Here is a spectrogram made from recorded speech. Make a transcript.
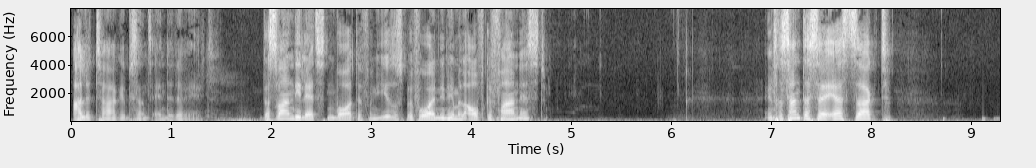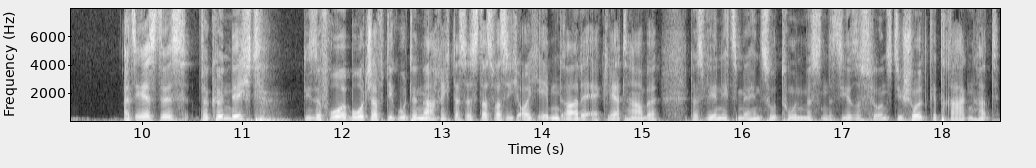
alle Tage bis ans Ende der Welt. Das waren die letzten Worte von Jesus, bevor er in den Himmel aufgefahren ist. Interessant, dass er erst sagt, als erstes verkündigt diese frohe Botschaft, die gute Nachricht, das ist das, was ich euch eben gerade erklärt habe, dass wir nichts mehr hinzutun müssen, dass Jesus für uns die Schuld getragen hat,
